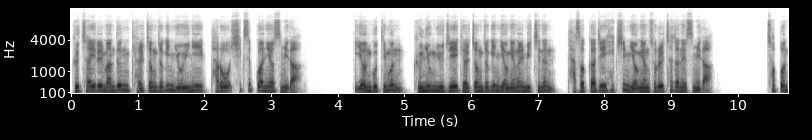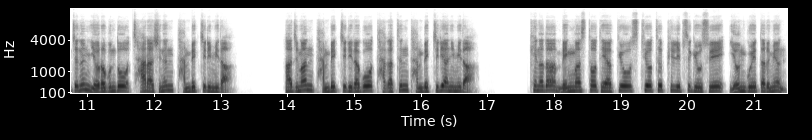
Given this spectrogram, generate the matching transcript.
그 차이를 만든 결정적인 요인이 바로 식습관이었습니다. 연구팀은 근육 유지에 결정적인 영향을 미치는 다섯 가지 핵심 영양소를 찾아냈습니다. 첫 번째는 여러분도 잘 아시는 단백질입니다. 하지만 단백질이라고 다 같은 단백질이 아닙니다. 캐나다 맥마스터 대학교 스튜어트 필립스 교수의 연구에 따르면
